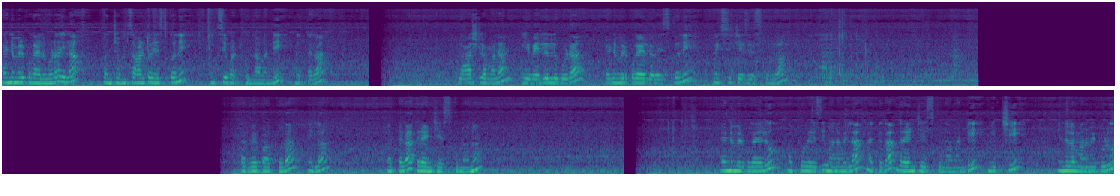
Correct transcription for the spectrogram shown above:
ఎండుమిరపకాయలు కూడా ఇలా కొంచెం సాల్ట్ వేసుకొని మిక్సీ పట్టుకుందామండి మెత్తగా. లాస్ట్లో మనం ఈ వెల్లుల్లి కూడా ఎండుమిరపకాయల్లో వేసుకొని మిక్సీ చేసేసుకుందాం. కరివేపాకు కూడా ఇలా మెత్తగా గ్రైండ్ చేసుకున్నాను. ఎండుమిరపకాయలు ఉప్పు వేసి మనం ఇలా మెత్తగా గ్రైండ్ చేసుకున్నామండి మిర్చి. ఇందులో మనం ఇప్పుడు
